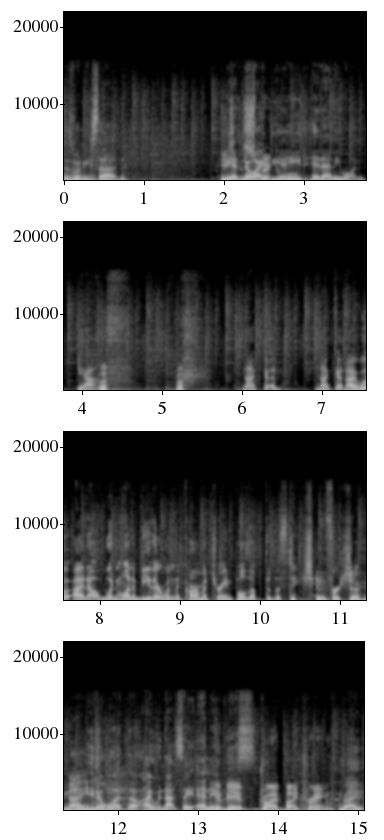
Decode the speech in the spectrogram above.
Is what he mm. said. He's he had no idea he'd hit anyone. Yeah, Oof. Oof. not good. Not good. I w- I don't wouldn't want to be there when the karma train pulls up to the station for Suge Knight. You know what though? I would not say any It'd of this. It'd be a drive-by train. right.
